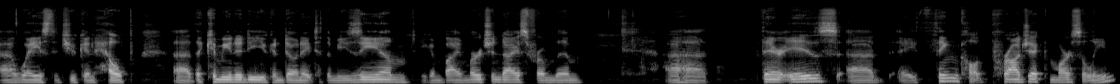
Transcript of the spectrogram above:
uh, ways that you can help uh, the community. You can donate to the museum. You can buy merchandise from them. Uh, there is uh, a thing called Project Marceline,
